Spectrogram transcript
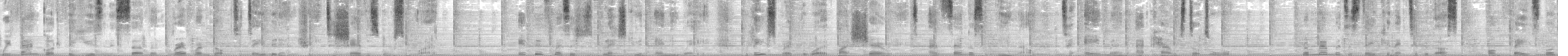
We thank God for using his servant, Reverend Dr. David Entry, to share this awesome word. If this message has blessed you in any way, please spread the word by sharing it and send us an email to amen at caris.org. Remember to stay connected with us on Facebook,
